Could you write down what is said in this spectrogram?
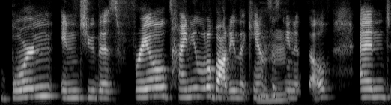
born into this frail, tiny little body that can't mm-hmm. sustain itself. And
